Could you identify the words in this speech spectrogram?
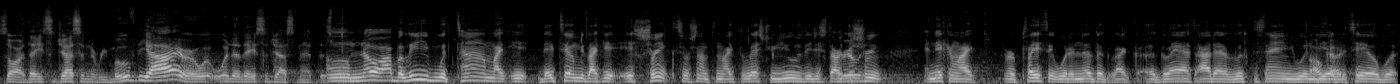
So are they suggesting to remove the eye, or what- are they suggesting at this point? Um, no, I believe with time, like it, they tell me like it, it shrinks or something. Like the less you use it, it starts Really? to shrink, and they can like replace it with another like a glass eye that look the same. You wouldn't be able to tell, but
